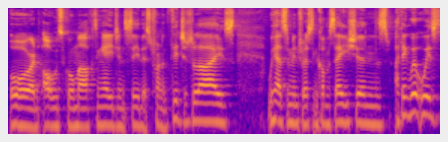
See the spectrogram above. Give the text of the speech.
or an old school marketing agency that's trying to digitalize. We had some interesting conversations. I think we're always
